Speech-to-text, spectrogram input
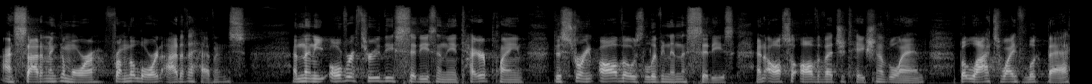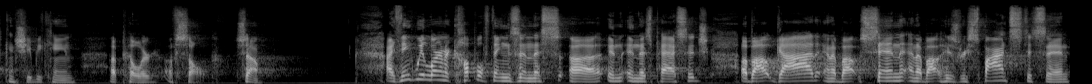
on Sodom and Gomorrah from the Lord out of the heavens. And then he overthrew these cities and the entire plain, destroying all those living in the cities and also all the vegetation of the land. But Lot's wife looked back and she became a pillar of salt. So, I think we learn a couple things in this, uh, in, in, this passage about God and about sin and about his response to sin.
